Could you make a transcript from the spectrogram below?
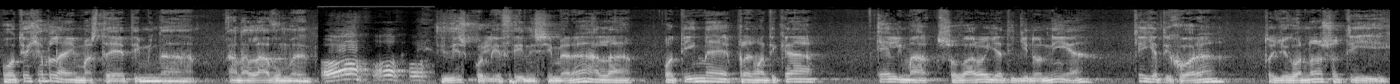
ότι όχι απλά είμαστε έτοιμοι να αναλάβουμε τη δύσκολη ευθύνη σήμερα, αλλά ότι είναι πραγματικά έλλειμμα σοβαρό για την κοινωνία και για τη χώρα το γεγονός ότι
